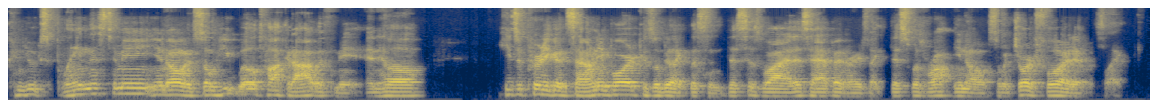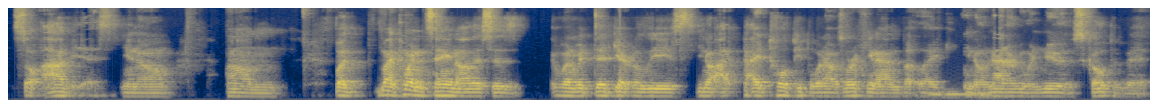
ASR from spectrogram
can you explain this to me? You know, and so he will talk it out with me and he'll he's a pretty good sounding board because he'll be like, listen, this is why this happened, or he's like, this was wrong, you know. So with George Floyd, it was like so obvious, you know. Um, but my point in saying all this is when we did get released, you know, I, I told people what I was working on, but like, you know, not everyone knew the scope of it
